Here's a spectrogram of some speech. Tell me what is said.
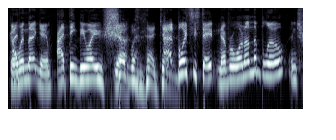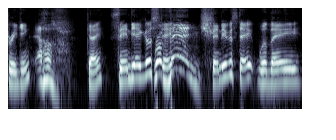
go I- win that game. I think BYU should Yeah. win that game. At Boise State, never won on the blue. Intriguing. oh, Okay. San Diego State. Revenge! San Diego State, will they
